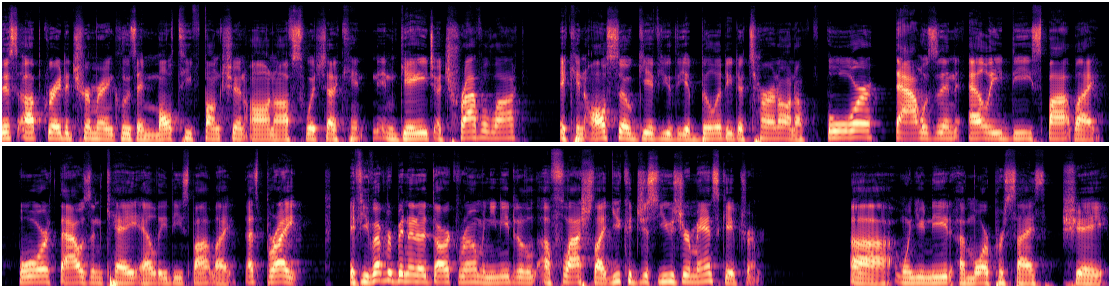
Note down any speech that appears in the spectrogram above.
This upgraded trimmer includes a multi-function on-off switch that can engage a travel lock. It can also give you the ability to turn on a 4000 LED spotlight. 4000K LED spotlight. That's bright. If you've ever been in a dark room and you needed a, flashlight, you could just use your Manscaped trimmer uh, when you need a more precise shave.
